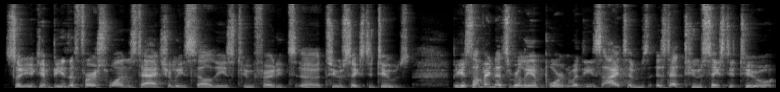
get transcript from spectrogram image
so you can be the first ones to actually sell these 230, uh, 262s. Because something that's really important with these items is that 262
